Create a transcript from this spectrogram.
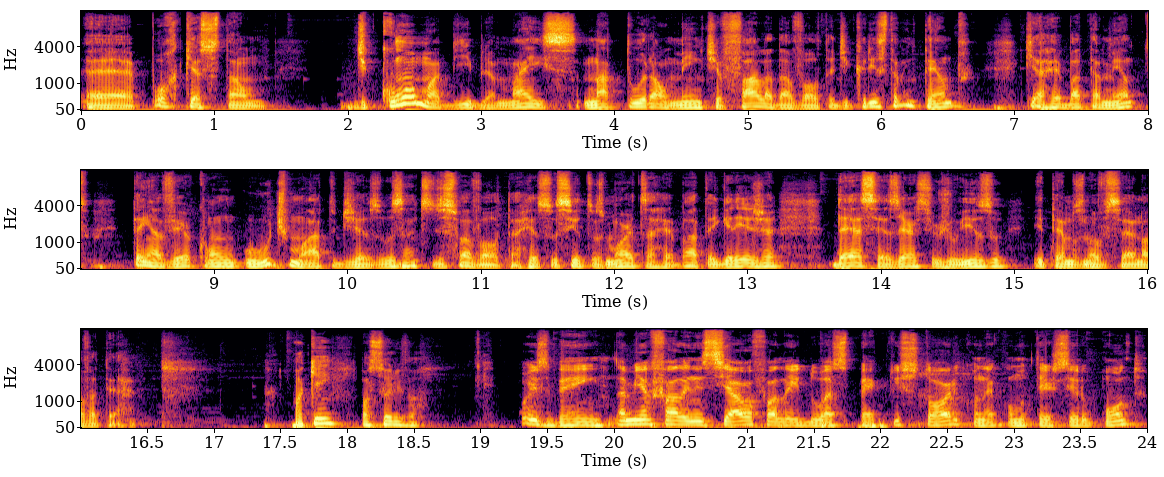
é, por questão de como a Bíblia mais naturalmente fala da volta de Cristo, eu entendo que arrebatamento tem a ver com o último ato de Jesus antes de sua volta. Ressuscita os mortos, arrebata a igreja, desce, exerce o juízo e temos novo céu e nova terra. Ok, pastor Ivan. Pois bem, na minha fala inicial eu falei do aspecto histórico, né, como terceiro ponto,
